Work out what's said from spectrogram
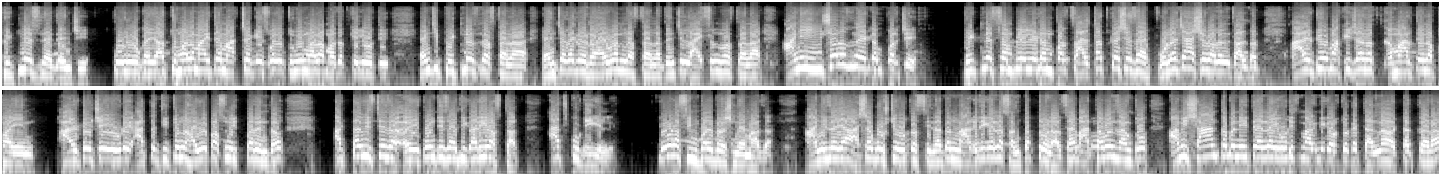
फिटनेस नाही त्यांची. कोण लोक तुम्हाला माहिती आहे मागच्या केसमध्ये तुम्ही मला मदत केली होती. यांची फिटनेस नसताना यांच्याकडे ड्रायव्हर नसताना त्यांचे लायसन्स नसताना आणि इन्शुरन्स नाही डंपरचे. फिटनेस संपलेले डंपर चालतात कसे साहेब? कोणाच्या आशीर्वादाने चालतात? आरटीओ बाकीच्या मारते ना फाईन आरटीओचे एवढे आता तिथून हायवे पासून इथपर्यंत अठ्ठावीस ते एकोणतीस अधिकारी असतात. आज कुठे गेले? एवढा सिंपल प्रश्न आहे माझा. आणि जर या अशा गोष्टी होत असतील ना तर नागरिकांना संतप्त होणार. साहेब आता पण सांगतो आम्ही शांतपणे त्यांना एवढीच मागणी करतो की त्यांना अटक करा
